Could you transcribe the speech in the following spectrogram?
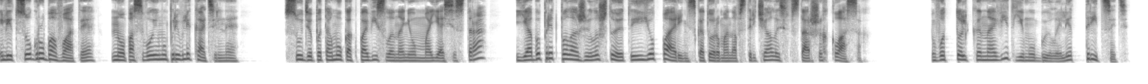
лицо грубоватое, но по-своему привлекательное. Судя по тому, как повисла на нем моя сестра — я бы предположила, что это ее парень, с которым она встречалась в старших классах. Вот только на вид ему было лет 30.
